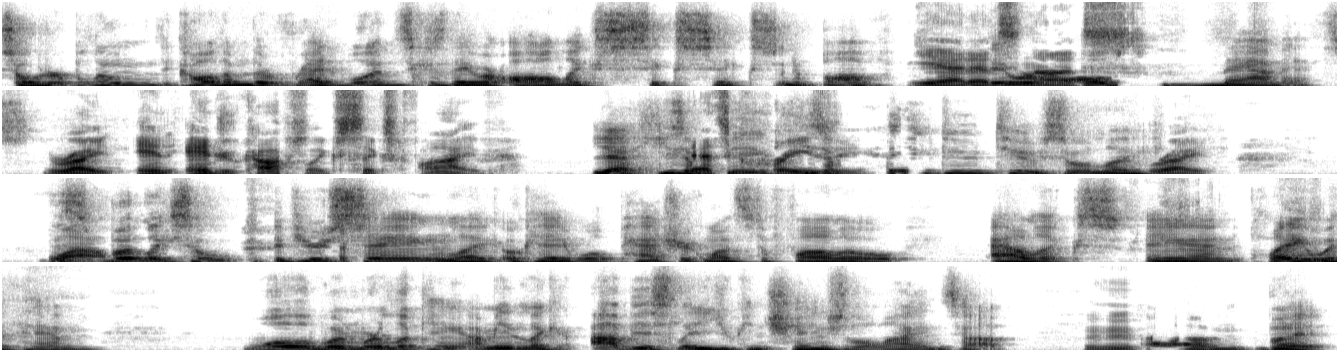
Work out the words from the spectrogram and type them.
Soderblom? They called them the Redwoods because they were all like six six and above. Yeah, that's They were all mammoths. Right. And Andrew Copp's like six five. Yeah, he's a That's big, crazy. He's a big dude too. So like, Right. this- Wow. But like, so if you're saying like, okay, well, Patrick wants to follow Alex and play with him, well, when we're looking, I mean, like, obviously you can change the lines up. hmm Um, but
